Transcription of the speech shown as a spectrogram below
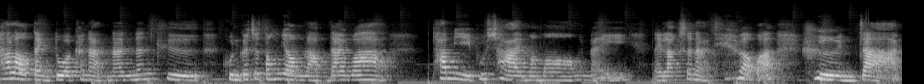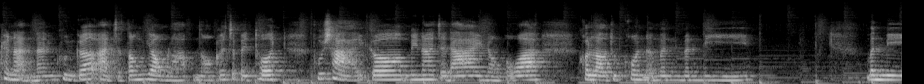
ถ้าเราแต่งตัวขนาดนั้นนั่นคือ คุณก็จะต้องยอมรับได้ว่า ถ้ามีผู้ชายมามองในในลักษณะที่แบบว่าหื่นจ๋าขนาดนั้นคุณก็อาจจะต้องยอมรับเนาะก็จะไปโทษผู้ชายก็ไม่น่าจะได้เนาะเพราะว่าคนเราทุกคนนะมันมันมี มันมี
